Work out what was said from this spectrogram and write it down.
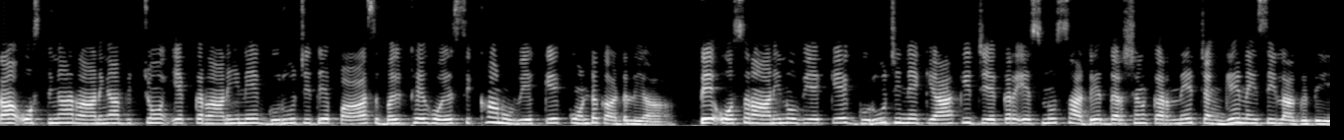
ਤਾਂ ਉਸ ਦੀਆਂ ਰਾਣੀਆਂ ਵਿੱਚੋਂ ਇੱਕ ਰਾਣੀ ਨੇ ਗੁਰੂ ਜੀ ਦੇ ਪਾਸ ਬੈਠੇ ਹੋਏ ਸਿੱਖਾਂ ਨੂੰ ਵੇਖ ਕੇ ਕੁੰਡ ਕੱਢ ਲਿਆ। ਤੇ ਉਸ ਰਾਣੀ ਨੂੰ ਵੇਖ ਕੇ ਗੁਰੂ ਜੀ ਨੇ ਕਿਹਾ ਕਿ ਜੇਕਰ ਇਸ ਨੂੰ ਸਾਡੇ ਦਰਸ਼ਨ ਕਰਨੇ ਚੰਗੇ ਨਹੀਂ ਸੀ ਲੱਗਦੇ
